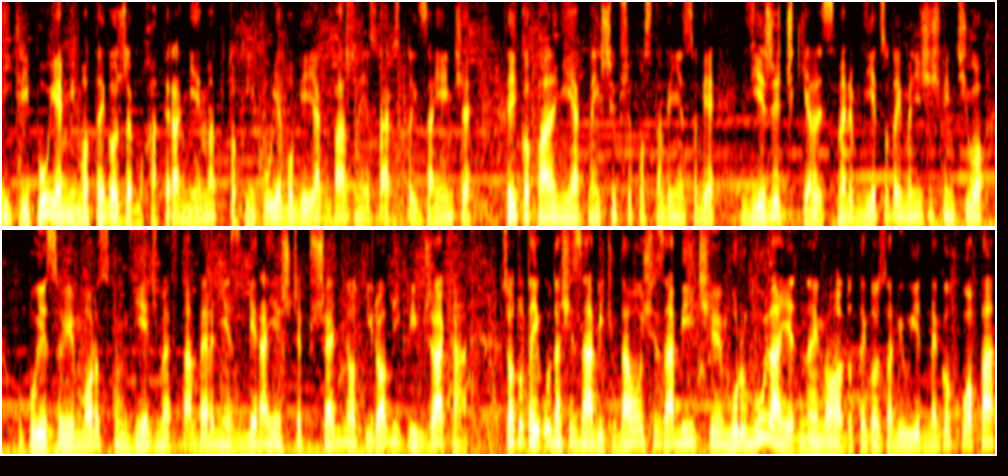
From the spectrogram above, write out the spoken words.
I klipuje, mimo tego, że bohatera nie ma, to to klipuje, bo wie jak ważne jest teraz tutaj zajęcie tej kopalni, jak najszybsze postawienie sobie wieżyczki, ale Smurf wie, co tutaj będzie się święciło, kupuje sobie morską wiedźmę w tawernie, zbiera jeszcze przedmiot i robi creepjacka. Co tutaj uda się zabić? Udało się zabić e, Murgula jednego, do tego zabił jednego chłopa,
